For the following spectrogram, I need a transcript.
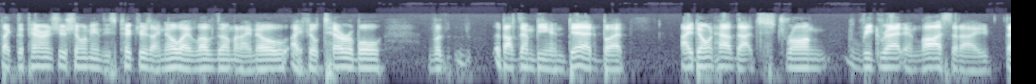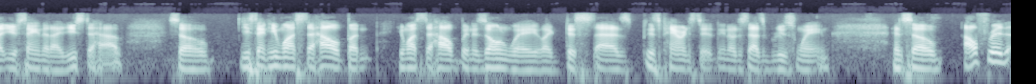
like the parents you're showing me in these pictures, I know I love them, and I know I feel terrible about them being dead, but I don't have that strong regret and loss that I that you're saying that I used to have. So he's saying he wants to help, but he wants to help in his own way, like just as his parents did, you know, just as Bruce Wayne. And so Alfred,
